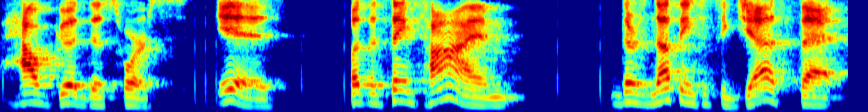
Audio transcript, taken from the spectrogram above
how good this horse is. But at the same time, there's nothing to suggest that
